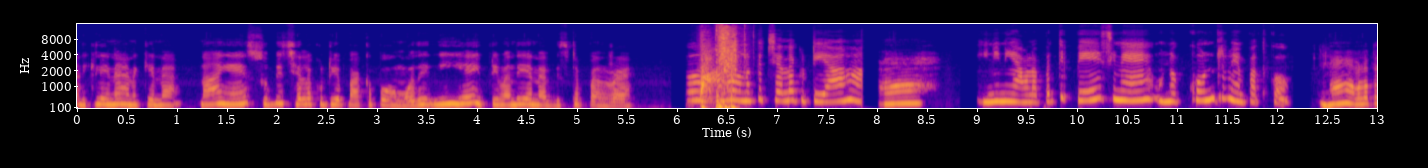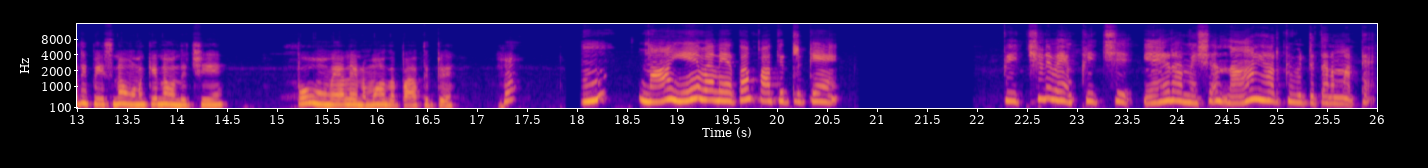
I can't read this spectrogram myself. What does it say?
அடிக்கலைன்னா எனக்கு என்ன? நான் ஏன் சுபி செல்லக்குட்டியை பார்க்க போகும்போது நீ ஏன் இப்படி வந்து என்னை டிஸ்டர்ப் ஓ அவன் உனக்கு செல்லக்குட்டியா? ஆ. இனி நீ அவளை பத்தி பேசினே உன்னை கொன்றுவேன் பார்த்துக்கோ நான் அவளை பற்றி பேசினா உனக்கு என்ன வந்துச்சு? போ உன் வேலை என்னமோ அதை பார்த்துட்டு. நான் ஏன் வேலையை தான் பார்த்துட்டு இருக்கேன் பிச்சிடுவேன் பிச்சு. ஏன் ரமேஷா? நான் யாருக்கும் விட்டு தர மாட்டேன்.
